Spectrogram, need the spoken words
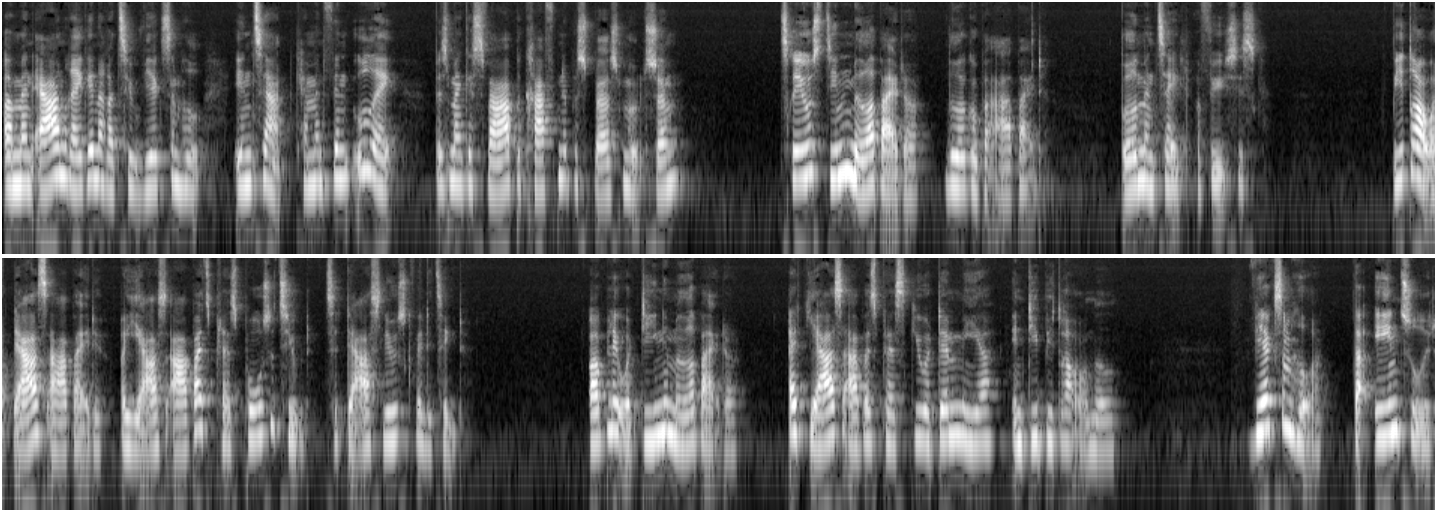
Om man er en regenerativ virksomhed internt, kan man finde ud af, hvis man kan svare bekræftende på spørgsmål som Trives dine medarbejdere ved at gå på arbejde, både mentalt og fysisk? bidrager deres arbejde og jeres arbejdsplads positivt til deres livskvalitet? Oplever dine medarbejdere, at jeres arbejdsplads giver dem mere, end de bidrager med? Virksomheder, der entydigt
